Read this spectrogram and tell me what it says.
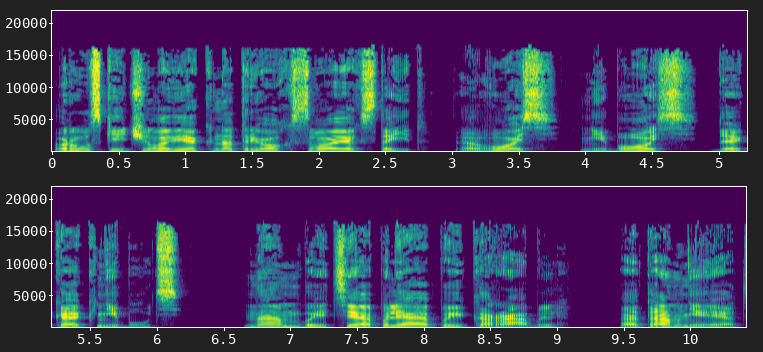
Русский человек на трех сваях стоит. А вось, небось, да как-нибудь. Нам бы тяп-ляп и корабль. А там нет,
